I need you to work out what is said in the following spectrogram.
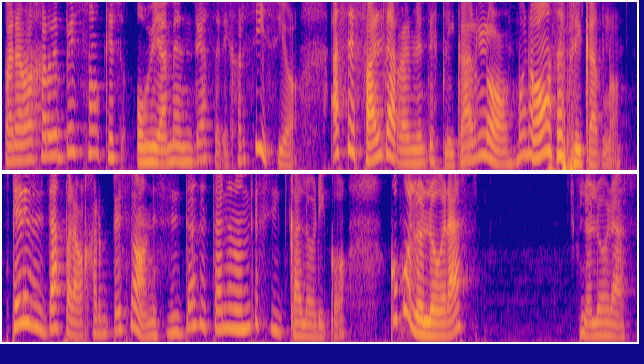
para bajar de peso, que es obviamente hacer ejercicio. ¿Hace falta realmente explicarlo? Bueno, vamos a explicarlo. ¿Qué necesitas para bajar peso? Necesitas estar en un déficit calórico. ¿Cómo lo logras? Lo logras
